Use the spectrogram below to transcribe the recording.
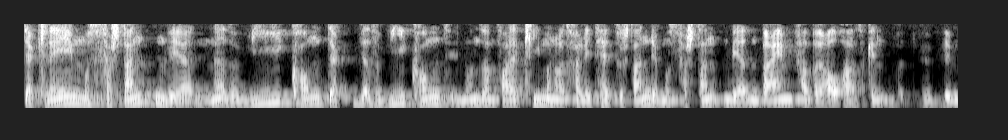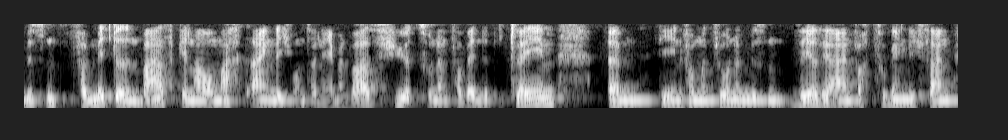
der Claim muss verstanden werden. Ne? Also wie kommt der, also wie kommt in unserem Fall Klimaneutralität zustande? Muss verstanden werden beim Verbraucher. Also wir müssen vermitteln, was genau macht eigentlich Unternehmen, was führt zu einem verwendeten Claim. Ähm, die Informationen müssen sehr, sehr einfach zugänglich sein.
